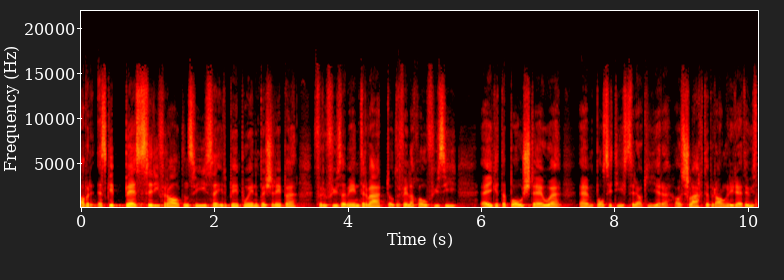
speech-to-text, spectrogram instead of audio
Aber es gibt bessere Verhaltensweisen in der Bibel beschrieben, für auf unseren Minderwert oder vielleicht auch auf unsere eigenen Baustellen ähm, positiv zu reagieren, als schlecht über andere reden, uns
